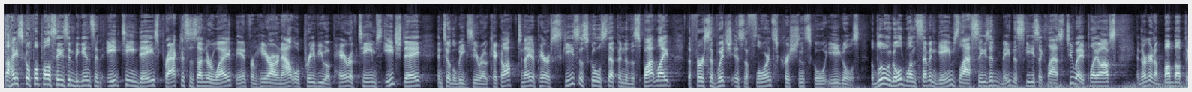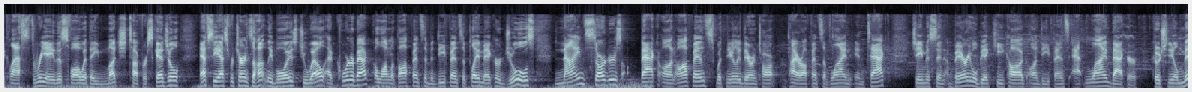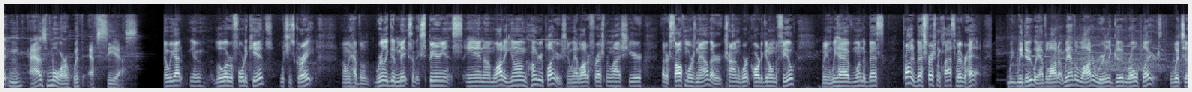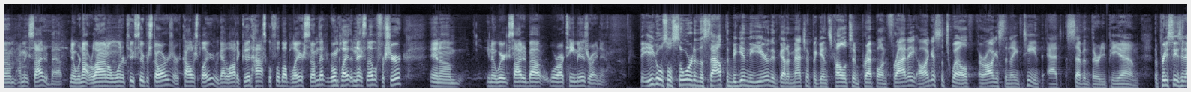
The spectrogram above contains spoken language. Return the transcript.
The high school football season begins in 18 days. Practice is underway, and from here on out, we'll preview a pair of teams each day until the week zero kickoff. Tonight, a pair of SCISA schools step into the spotlight, the first of which is the Florence Christian School Eagles. The blue and gold won seven games last season, made the SCISA Class 2A playoffs, and they're going to bump up to Class 3A this fall with a much tougher schedule. FCS returns the Huntley boys, Jewel at quarterback, along with offensive and defensive playmaker Jules. Nine starters back on offense with nearly their entire, offensive line intact. Jamison Berry will be a key cog on defense at linebacker. Coach Neil Mitten has more with FCS. And we got you know a little over 40 kids, which is great. Um, we have a really good mix of experience and um, a lot of young, hungry players. You know, we had a lot of freshmen last year that are sophomores now that are trying to work hard to get on the field. I mean, we have one of the best, probably the best freshman class I've ever had. We, we do. We have a lot of we have a lot of really good role players, which um, I'm excited about. You know, we're not relying on one or two superstars or college players. We got a lot of good high school football players. Some that are going to play at the next level for sure, and um, you know, we're excited about where our team is right now. The Eagles will soar to the south to begin the year. They've got a matchup against Colleton Prep on Friday, August the 12th or August the 19th at 7:30 p.m. The preseason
